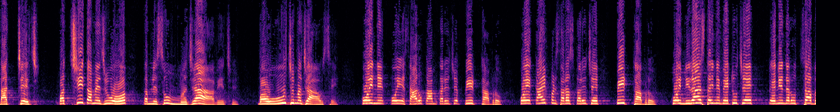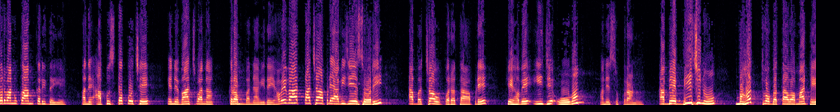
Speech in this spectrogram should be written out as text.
સાચે જ. પછી તમે જુઓ, તમને શું મજા આવે છે. બહુ જ મજા આવશે. કોઈને, કોઈએ સારું કામ કર્યું છે, પીઠ થાબડો. કોઈએ કાંઈ પણ સરસ કર્યું છે, પીઠ થાબડો. કોઈ નિરાશ થઈને બેઠું છે, તો એની અંદર ઉત્સાહ ભરવાનું કામ કરી દઈએ. અને આ પુસ્તકો છે, એને વાંચવાના ક્રમ બનાવી દઈએ. હવે વાત પાછા આપણે આવી જઈએ, સોરી. આ બચાવ ઉપર હતા આપણે, કે હવે એ જે ઓવમ અને શુક્રાણુ આ બે બીજનું મહત્વ બતાવવા માટે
